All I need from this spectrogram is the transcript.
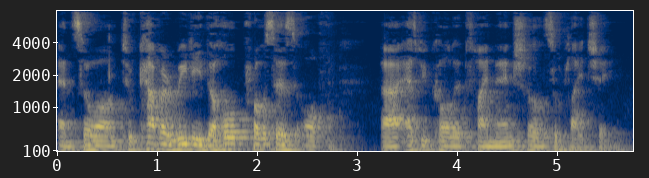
and so on to cover really the whole process of, uh, as we call it, financial supply chain.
